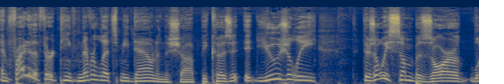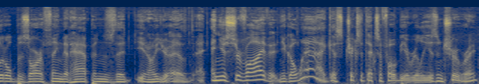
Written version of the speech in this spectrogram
and Friday the thirteenth never lets me down in the shop because it, it usually there's always some bizarre little bizarre thing that happens that you know you are and you survive it and you go, well, I guess trichotexophobia really isn't true, right?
